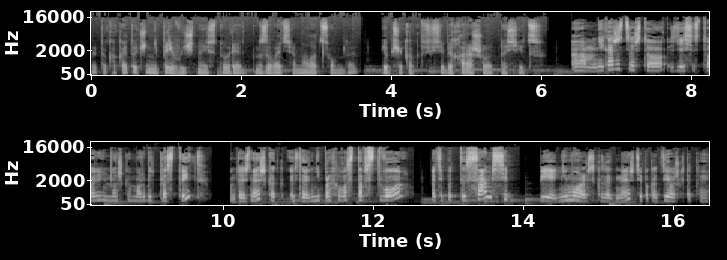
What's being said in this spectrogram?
Это какая-то очень непривычная история называть себя молодцом, да, и вообще как-то к себе хорошо относиться. А, мне кажется, что здесь история немножко, может быть, про. Ну, то есть, знаешь, как это не про хвастовство, а типа ты сам себе не можешь сказать, знаешь, типа как девушка такая,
